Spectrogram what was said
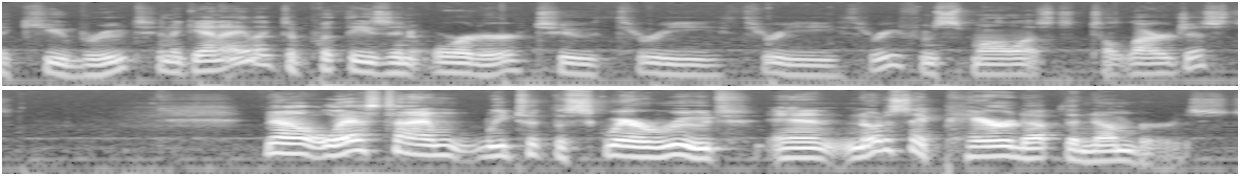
the cube root. And again, I like to put these in order 2, 3, 3, 3 from smallest to largest. Now, last time we took the square root, and notice I paired up the numbers.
